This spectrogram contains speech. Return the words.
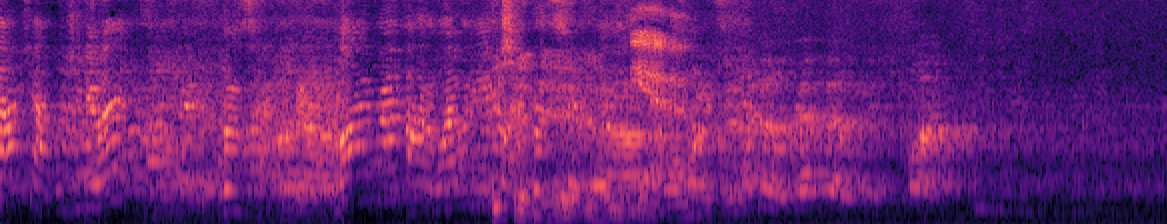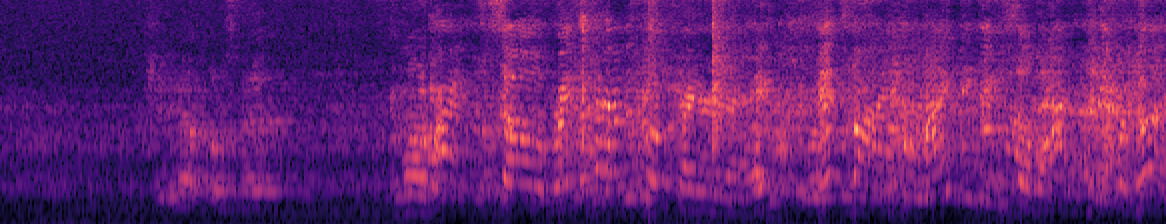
Snapchat. Would you do it? Live rap battle. Why would you He do should it? have did it. That was- Yeah. Come on. Can you not post that? Come on. Alright, so Rice doesn't have his ghostwriter today. It's fine. I think we can still battle. I think we're good.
